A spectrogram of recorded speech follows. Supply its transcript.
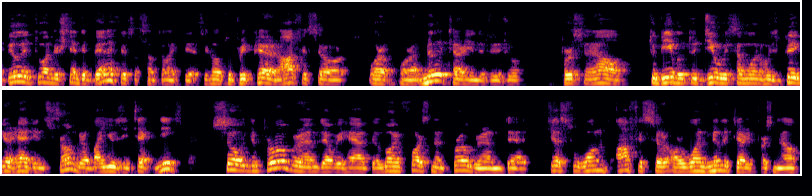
ability to understand the benefits of something like this, you know, to prepare an officer or, or, or a military individual, personnel, to be able to deal with someone who's bigger, heavy, and stronger by using techniques. So the program that we have, the law enforcement program, that just one officer or one military personnel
